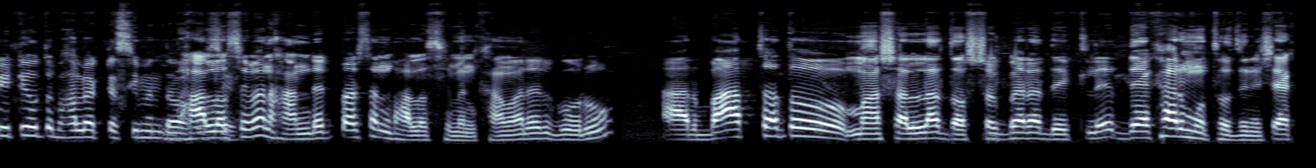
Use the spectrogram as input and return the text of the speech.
পেটেও তো ভালো একটা সিমেন্ট দেওয়া ভালো সিমেন্ট হান্ড্রেড পার্সেন্ট ভালো সিমেন্ট খামারের গরু। আর বাচ্চা তো মাশাল্লাহ দর্শক ভাইরা দেখলে দেখার মতো জিনিস এক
